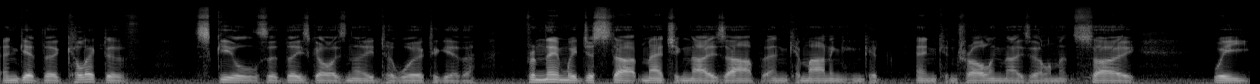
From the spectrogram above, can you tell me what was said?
and get the collective skills that these guys need to work together. From then, we just start matching those up and commanding and controlling those elements. So we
